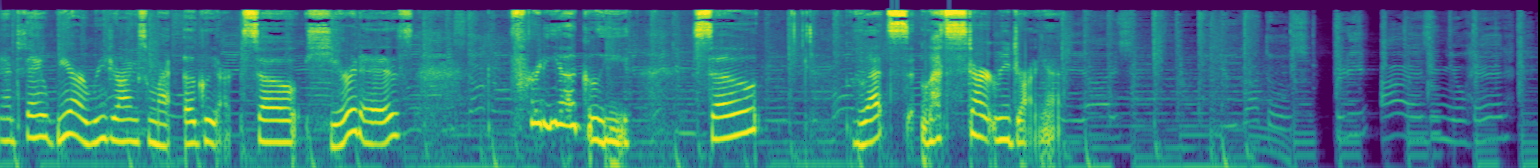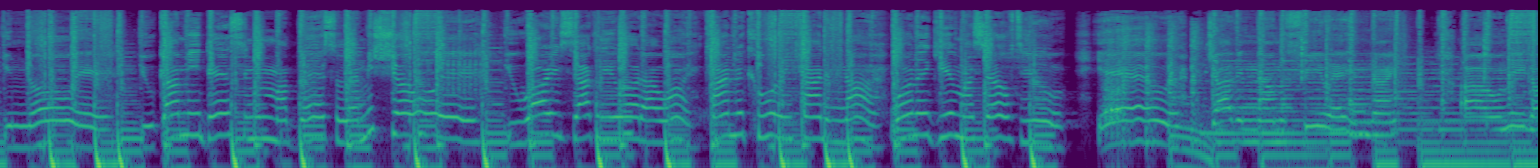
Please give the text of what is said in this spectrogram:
And today we are redrawing some of my ugly art. So here it is. Pretty ugly. So let's let's start redrawing it.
